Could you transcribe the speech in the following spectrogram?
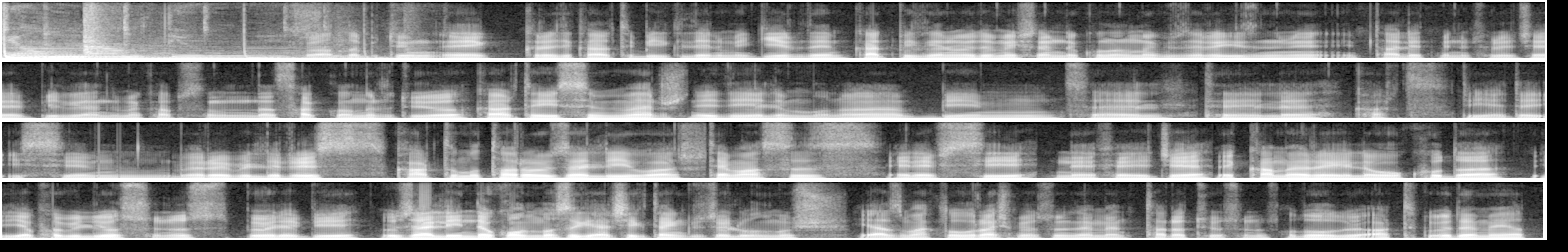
Şu anda bütün e, kredi kartı bilgilerimi girdim. Kart bilgilerimi ödeme işleminde kullanılmak üzere iznimi iptal etmediğim sürece bilgilendirme kapsamında saklanır diyor. Karta isim ver. Ne diyelim buna? Bimsel TL kart diye de isim verebiliriz. Kartımı tara özelliği var. Temassız NFC, NFC ve kamera ile oku da yapabiliyorsunuz. Böyle bir özelliğinde konması gerçekten güzel olmuş. Yazmakla uğraşmıyorsunuz hemen taratıyorsunuz. O da oluyor. Artık ödeme yap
